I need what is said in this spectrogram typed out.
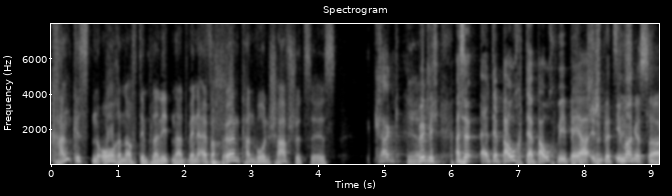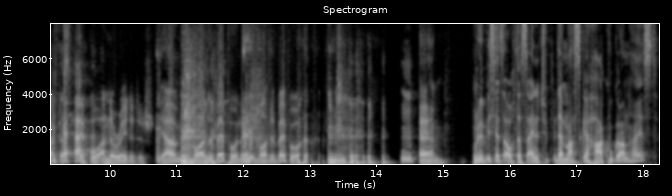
krankesten Ohren auf dem Planeten hat, wenn er einfach hören kann, wo ein Scharfschütze ist. Krank. Ja. Wirklich. Also äh, der Bauch, der Bauchwehbär Ich hab ist schon plötzlich. immer gesagt, dass Beppo underrated ist. Ja, Immortal Beppo, ne? Immortal Beppo. ähm, Und wir wissen jetzt auch, dass der eine Typ mit der Maske Hakugan heißt.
